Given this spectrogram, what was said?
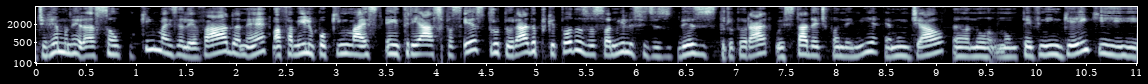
de remuneração um pouquinho mais elevada, né? Uma família um pouquinho mais, entre aspas, estruturada, porque todas as famílias se desestruturar. O estado é de pandemia, é mundial. Não, não teve ninguém que,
